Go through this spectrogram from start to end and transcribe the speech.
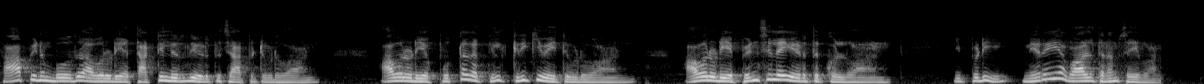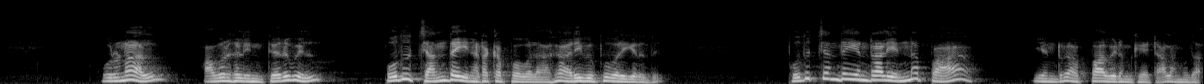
சாப்பிடும்போது அவருடைய தட்டிலிருந்து எடுத்து சாப்பிட்டு விடுவான். அவளுடைய புத்தகத்தில் கிறுக்கி வைத்து விடுவான். அவளுடைய பென்சிலை எடுத்துக்கொள்வான் இப்படி நிறைய வாழ்த்தனம் செய்வான். ஒரு நாள் அவர்களின் தெருவில் பொது சந்தை நடக்கப் போவதாக அறிவிப்பு வருகிறது. பொதுச்சந்தை என்றால் என்னப்பா? என்று அப்பாவிடம் கேட்டாள் அமுதா.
